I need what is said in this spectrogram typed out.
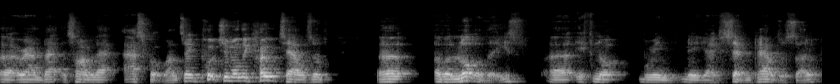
uh, around about the time of that Ascot run. So it puts him on the coattails of uh, of a lot of these, uh, if not within you know, seven pounds or so.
